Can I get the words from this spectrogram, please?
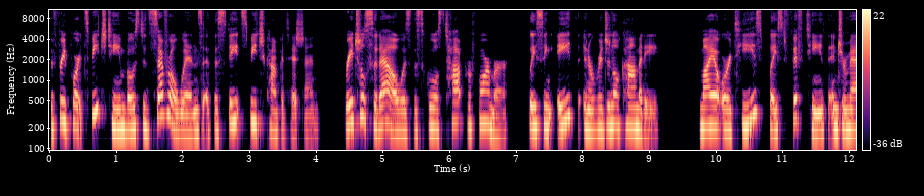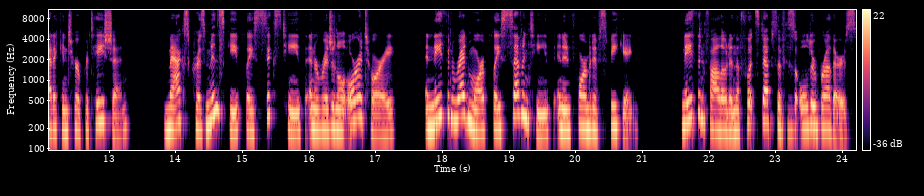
The Freeport speech team boasted several wins at the state speech competition, Rachel Sadal was the school's top performer, placing eighth in original comedy. Maya Ortiz placed 15th in dramatic interpretation. Max Krasminski placed 16th in original oratory, and Nathan Redmore placed 17th in informative speaking. Nathan followed in the footsteps of his older brothers,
